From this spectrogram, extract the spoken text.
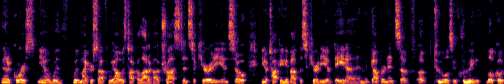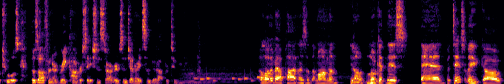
And then of course, you know, with with Microsoft, we always talk a lot about trust and security. And so, you know, talking about the security of data and the governance of of tools, including low code tools, those often are great conversation starters and generate some good opportunity. A lot of our partners at the moment, you know, look at this and potentially go,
